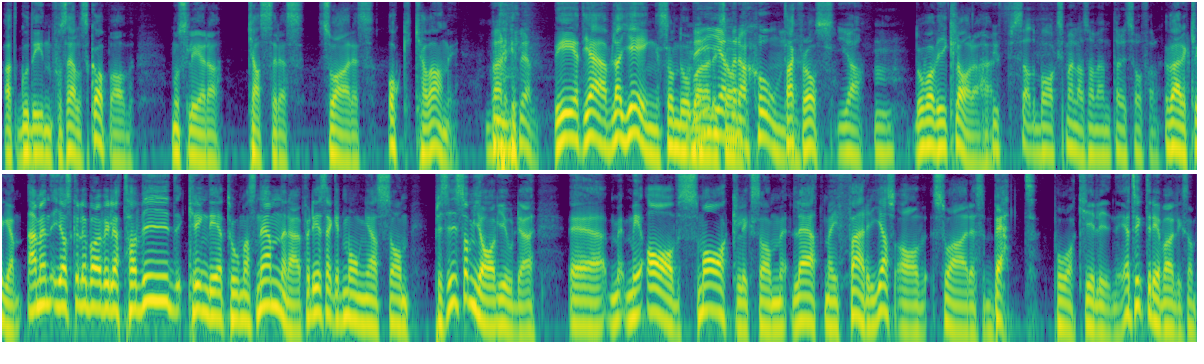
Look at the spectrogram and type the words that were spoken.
att Godin får sällskap av Muslera, Caceres, Suarez och Cavani. Verkligen. Det är ett jävla gäng som då Det är bara en liksom, generation. tack för oss. Ja, Då var vi klara här. hyfsad baksmälla som väntar i så fall. Verkligen. Nej, men jag skulle bara vilja ta vid kring det Thomas nämner här, för det är säkert många som, precis som jag gjorde, eh, med, med avsmak liksom lät mig färgas av Suarez bett på Chiellini. Jag tyckte det var, liksom,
